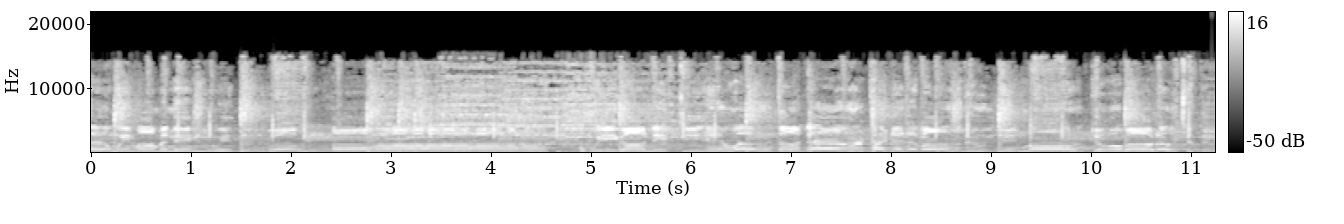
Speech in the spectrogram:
လန်းဝင်မမနေဝင်သူပါဟာအဝေးကနေကြည်ရင်ဝမ်းသာနာထိုက်တဲ့ဘာသူရင်မပြောပါတော့ချစ်သူ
